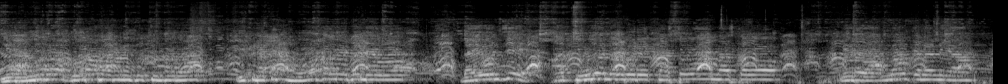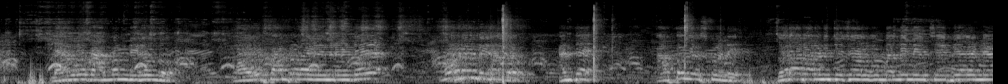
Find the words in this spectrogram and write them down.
మీరు అందరూ కూడా దూరాభారం నుంచి వచ్చింటారు? ఇక్కడ హోటల్ అయితే లేవు. దయవుంచి ఆ చెవులో నిలబడే కష్టమో నష్టమో మీరు అన్నం తినండియా? లేకపోతే అన్నం మిగలదు. మా ఊరు సాంప్రదాయం ఏంటంటే మూడు మిగలదు అంతే అర్థం చేసుకోండి. దూరాభారం నుంచి వచ్చిన వాళ్ళకు మళ్ళీ మేము చేపించాలన్నా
